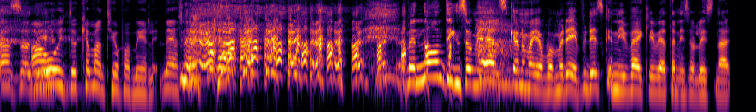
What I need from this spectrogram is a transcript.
Alltså, Ah, det, oj, då kan man inte jobba med... Nej, jag skojar. men någonting som jag älskar när man jobbar med dig, för det ska ni verkligen veta ni som lyssnar.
